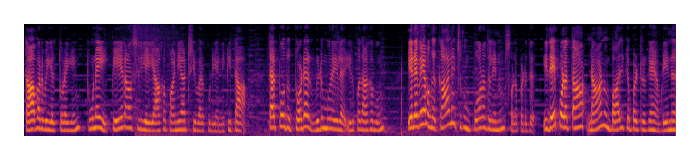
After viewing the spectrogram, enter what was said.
தாவரவியல் துறையின் துணை பேராசிரியையாக பணியாற்றி வரக்கூடிய நிகிதா தற்போது தொடர் விடுமுறையில் இருப்பதாகவும் எனவே அவங்க காலேஜுக்கும் போறதில்லைன்னு சொல்லப்படுது. இதே போலத்தான் நானும் பாதிக்கப்பட்டிருக்கேன் அப்படின்னு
